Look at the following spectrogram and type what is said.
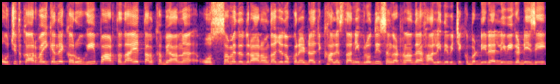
ਉਚਿਤ ਕਾਰਵਾਈ ਕਹਿੰਦੇ ਕਰੂਗੀ। ਭਾਰਤ ਦਾ ਇਹ ਤਲਖ ਬਿਆਨ ਉਸ ਸਮੇਂ ਦੇ ਦੌਰਾਨ ਆਉਂਦਾ ਜਦੋਂ ਕੈਨੇਡਾ 'ਚ ਖਾਲਿਸਤਾਨੀ ਵਿਰੋਧੀ ਸੰਗਠਨਾਂ ਦੇ ਹਾਲ ਹੀ ਦੇ ਵਿੱਚ ਇੱਕ ਵੱਡੀ ਰੈਲੀ ਵੀ ਕੱਢੀ ਸੀ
